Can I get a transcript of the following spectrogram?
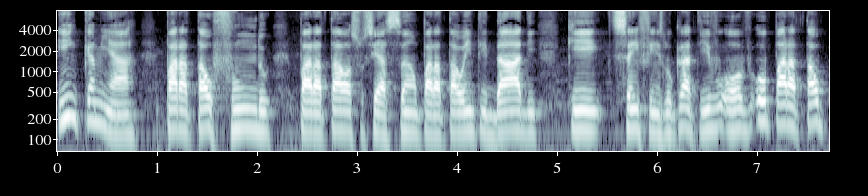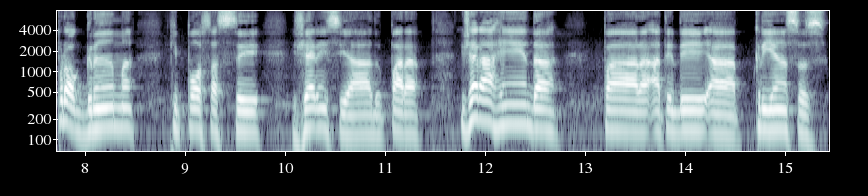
encaminhar para tal fundo, para tal associação, para tal entidade que sem fins lucrativos, óbvio, ou para tal programa que possa ser gerenciado para gerar renda, para atender a crianças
